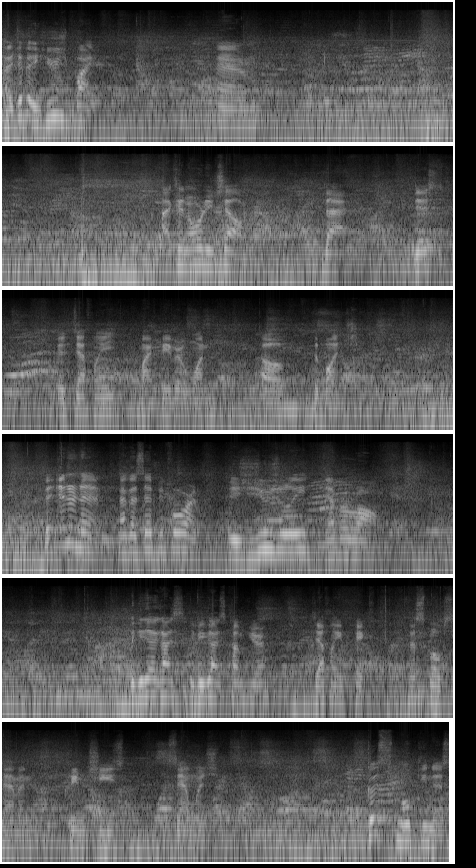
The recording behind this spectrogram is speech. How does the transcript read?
I took a huge bite and I can already tell that this is definitely my favorite one of the bunch. The internet, like I said before, is usually never wrong. If you guys, if you guys come here, definitely pick the smoked salmon cream cheese sandwich. Good smokiness,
